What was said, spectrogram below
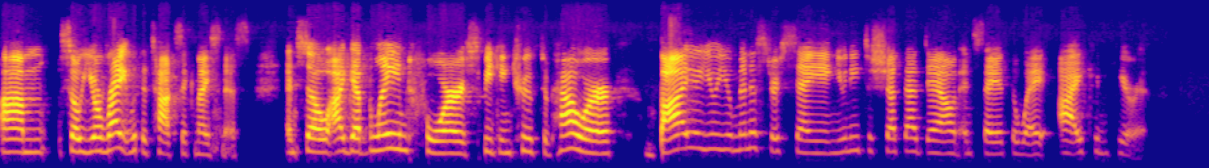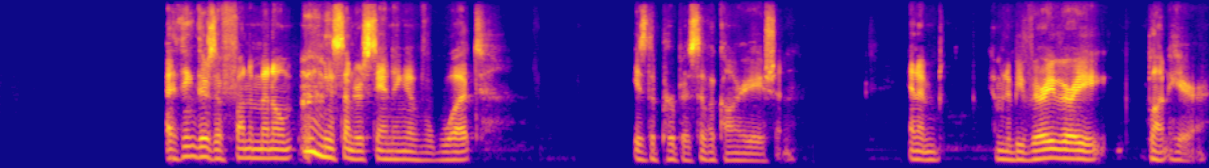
Um, so you're right with the toxic niceness. And so I get blamed for speaking truth to power by a UU minister saying, you need to shut that down and say it the way I can hear it. I think there's a fundamental misunderstanding of what is the purpose of a congregation. And I'm I'm going to be very very blunt here.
